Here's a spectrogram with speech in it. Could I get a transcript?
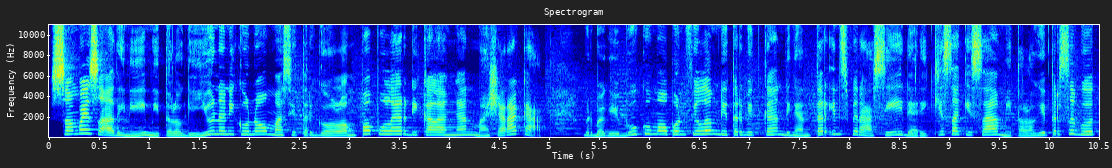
Sampai saat ini, mitologi Yunani kuno masih tergolong populer di kalangan masyarakat. Berbagai buku maupun film diterbitkan dengan terinspirasi dari kisah-kisah mitologi tersebut.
